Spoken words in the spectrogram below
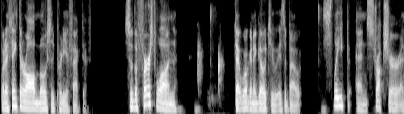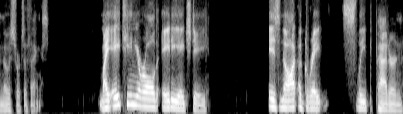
but I think they're all mostly pretty effective. So the first one that we're going to go to is about sleep and structure and those sorts of things my 18 year old ADHD is not a great sleep pattern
